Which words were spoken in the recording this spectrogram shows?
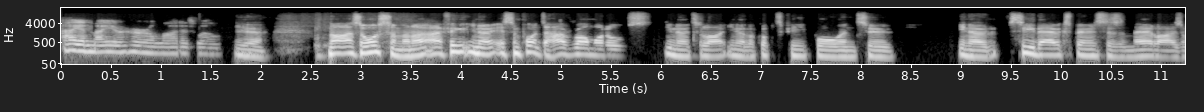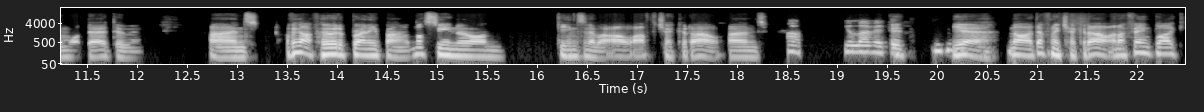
I admire her a lot as well. Yeah, no, that's awesome, and I, I think you know it's important to have role models, you know, to like you know look up to people and to, you know, see their experiences in their lives and what they're doing. And I think I've heard of Brené Brown. I've not seen her on the internet, but I'll, I'll have to check it out. And You love it. It- Mhm. yeah, no, I definitely check it out. And I think like,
